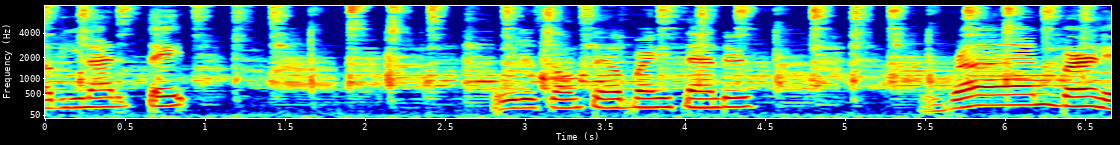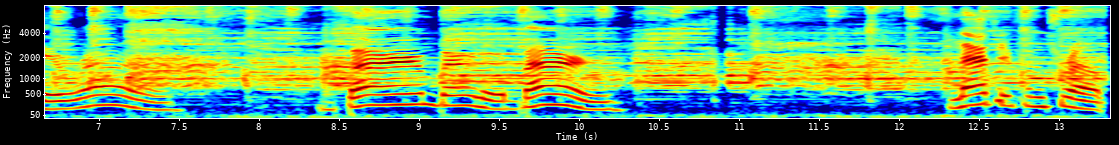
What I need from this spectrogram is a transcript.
of the United States. We're just gonna tell Bernie Sanders, run, Bernie, run. Burn, Bernie, burn. Snatch it from Trump.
